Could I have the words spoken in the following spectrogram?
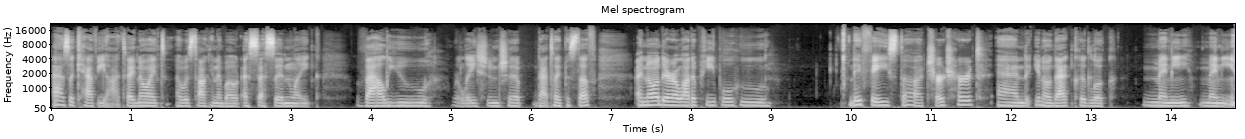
as a caveat, I know I, t- I was talking about assessing like value, relationship, that type of stuff. I know there are a lot of people who they faced uh, church hurt, and you know that could look many, many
